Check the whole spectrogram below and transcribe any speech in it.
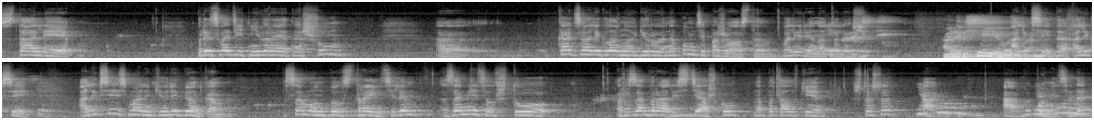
стали производить невероятный шум. Э, как звали главного героя? Напомните, пожалуйста, Валерий Анатольевич. Алексей его звали. Алексей, да, Алексей. Алексей с маленьким ребенком. Сам он был строителем. Заметил, что разобрали стяжку на потолке. Что-что? Я а, помню. А, вы я помните, помню. да?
